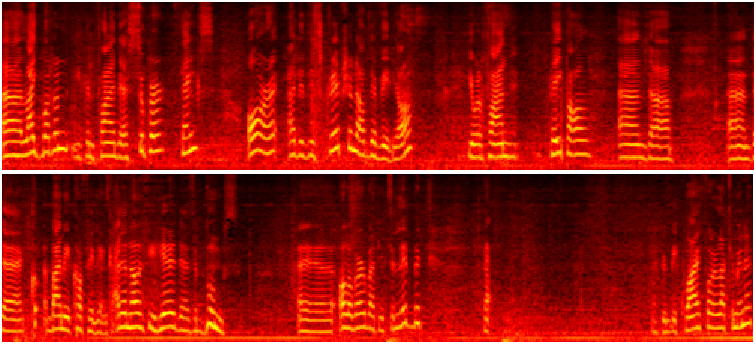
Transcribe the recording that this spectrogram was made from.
uh, like button you can find the super thanks or at the description of the video you will find PayPal and uh, and uh, buy me coffee link. I don't know if you hear there's a booms uh, all over but it's a little bit yeah. Let me be quiet for like a minute.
